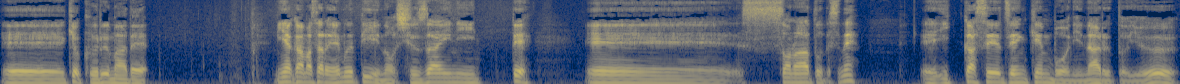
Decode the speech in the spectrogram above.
え、今日車で、宮川勝 MT の取材に行って、えー、その後ですね、え、一過性全健忘になるという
